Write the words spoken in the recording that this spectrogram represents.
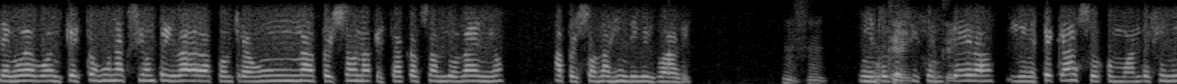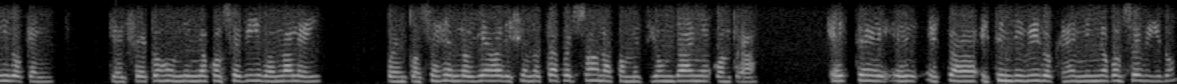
de nuevo en que esto es una acción privada contra una persona que está causando daño a personas individuales. Y entonces si se entera, y en este caso, como han definido que que el feto es un niño concebido en la ley, pues entonces él lo lleva diciendo esta persona cometió un daño contra este e, esta, este individuo que es el niño concebido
